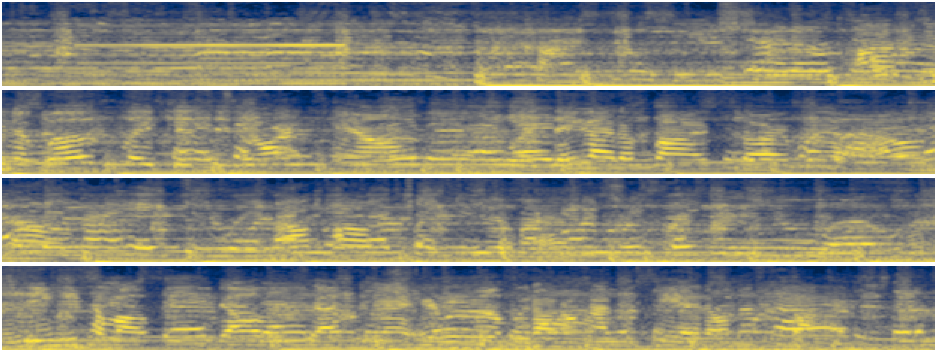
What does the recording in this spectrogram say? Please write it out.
it. I've seen a buzz place that's in Northtown, but they got a five star, but I don't know. I'll call them and see if I can get it cheaper. And then talking about fifty dollars after that every month, but I don't have to pay it on the spot. It says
